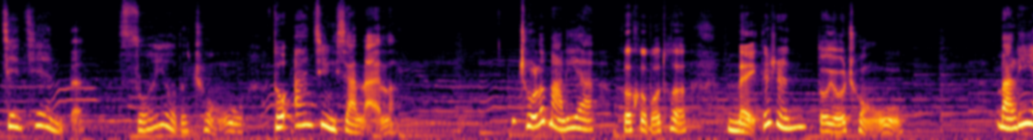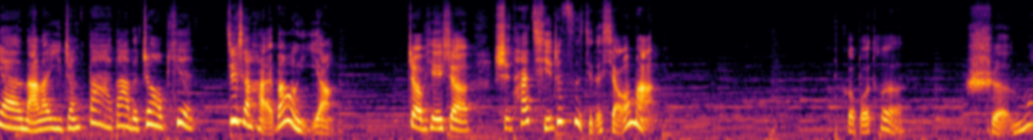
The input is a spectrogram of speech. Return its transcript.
渐渐的，所有的宠物都安静下来了。除了玛利亚和赫伯特，每个人都有宠物。玛利亚拿了一张大大的照片，就像海报一样。照片上是他骑着自己的小马。赫伯特什么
